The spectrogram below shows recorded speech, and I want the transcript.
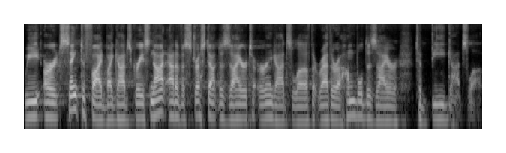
We are sanctified by God's grace, not out of a stressed out desire to earn God's love, but rather a humble desire to be God's love.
